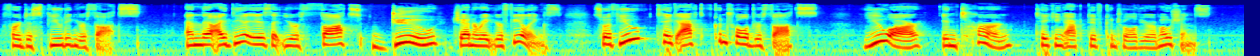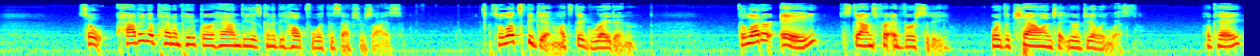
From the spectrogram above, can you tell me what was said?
for disputing your thoughts. And the idea is that your thoughts do generate your feelings. So, if you take active control of your thoughts, you are, in turn, taking active control of your emotions. So, having a pen and paper handy is going to be helpful with this exercise. So, let's begin. Let's dig right in. The letter A stands for adversity or the challenge that you're dealing with. Okay?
